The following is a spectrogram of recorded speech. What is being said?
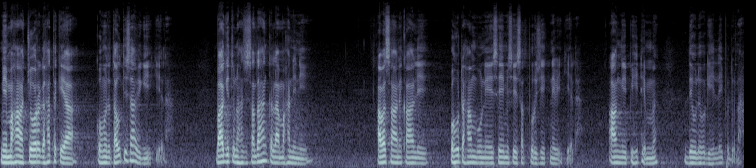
මේ මහා චෝර ගහතකයා කොහොමද තෞතිසාවිගී කියලා. භාගිතුන් හස සඳහන් කලා මහනිනී අවසාන කාලේ ඔහුට හම්බුනේ එසේ මෙසේ සත්පුරුෂයෙක් නෙවෙයි කියලා. අංගේ පිහිටෙම්ම දෙව්ලව ගිහිල්ල ඉපදුනා.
